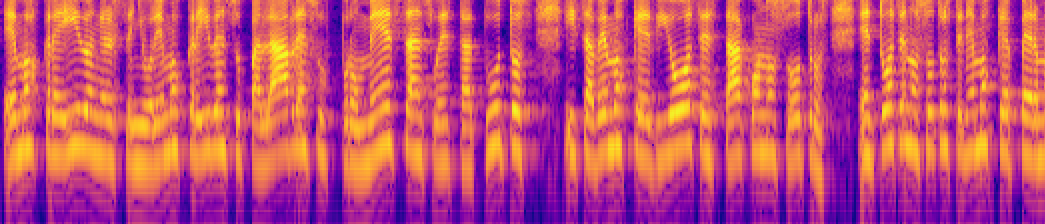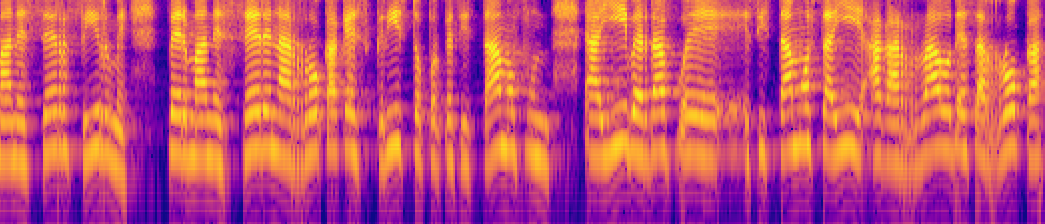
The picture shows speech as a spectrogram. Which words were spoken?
hemos creído en el Señor, hemos creído en su palabra, en sus promesas, en sus estatutos y sabemos que Dios está con nosotros. Entonces nosotros tenemos que permanecer firme, permanecer en la roca que es Cristo, porque si estamos ahí, ¿verdad? Fue, si estamos ahí agarrados de esa roca,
